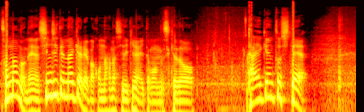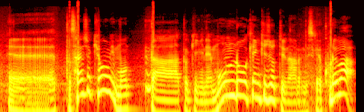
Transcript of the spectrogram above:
そんなのね信じてなければこんな話できないと思うんですけど体験として、えー、っと最初興味持った時にねモンロー研究所っていうのがあるんですけどこれは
